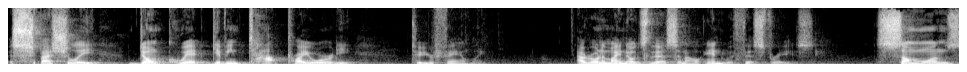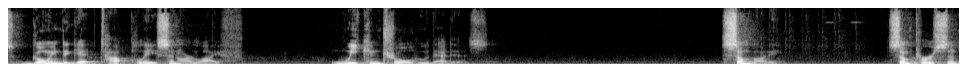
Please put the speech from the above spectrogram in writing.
especially don't quit giving top priority to your family. I wrote in my notes this, and I'll end with this phrase Someone's going to get top place in our life. We control who that is. Somebody, some person,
